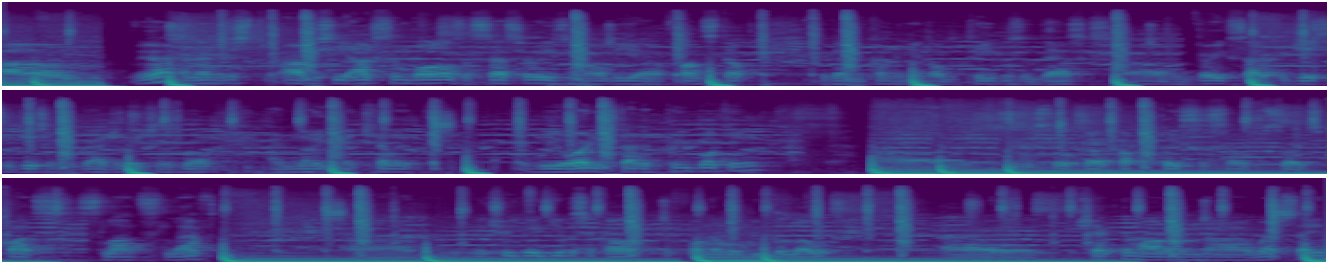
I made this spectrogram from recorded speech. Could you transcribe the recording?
Um, yeah, and then just obviously accent walls, accessories, and all the uh, fun stuff. They're gonna be coming in, all the tables and desks. Um, very excited for Jason. Jason, congratulations, bro! I know you're gonna kill it. We already started pre-booking. So still got a couple places, oh, sorry, spots, slots left. Um, make sure you give us a call. The phone number will be below. Uh, check them out on uh, website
